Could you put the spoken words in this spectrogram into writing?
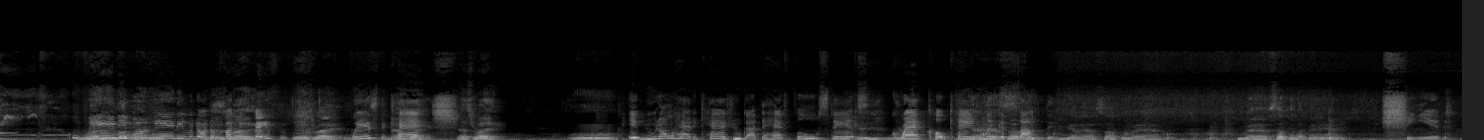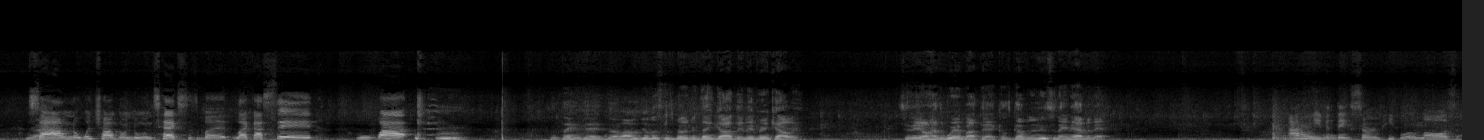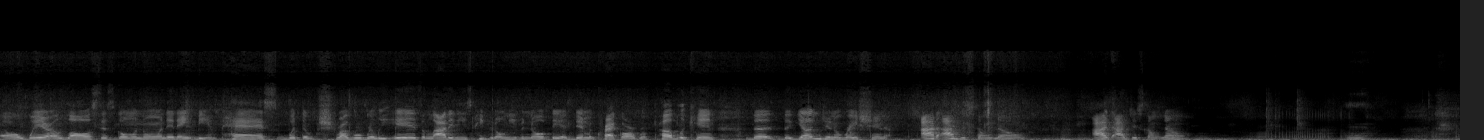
we ain't even money. we ain't even on them That's fucking right. bases. That's right. Where's the That's right. cash? That's right. Mm-hmm. If you don't have the cash, you got to have food stamps, Okay, you- crack, cocaine, liquor, something. something. You gotta have something, man. You gotta have something up in here. Shit. So I don't know what y'all gonna do in Texas, but like I said, why? Mm. So thank that a lot of your listeners better than thank God they live here in Cali. So they don't have to worry about that because Governor Newsom ain't having that. I don't even think certain people are laws are aware of laws that's going on that ain't being passed. What the struggle really is. A lot of these people don't even know if they're a Democrat or a Republican. The the young generation, I, I just don't know. I I just don't know. Mm.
